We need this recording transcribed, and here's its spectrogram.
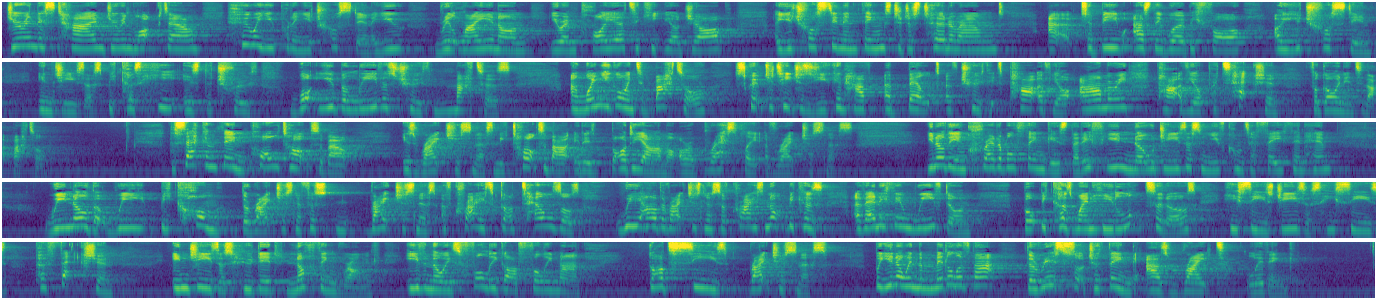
During this time, during lockdown, who are you putting your trust in? Are you relying on your employer to keep your job? Are you trusting in things to just turn around uh, to be as they were before? Are you trusting in Jesus because He is the truth. What you believe as truth matters. And when you go into battle, Scripture teaches you can have a belt of truth. It's part of your armory, part of your protection for going into that battle. The second thing Paul talks about is righteousness, and he talks about it as body armor or a breastplate of righteousness. You know, the incredible thing is that if you know Jesus and you've come to faith in him, we know that we become the righteousness, righteousness of Christ. God tells us we are the righteousness of Christ, not because of anything we've done, but because when he looks at us, he sees Jesus, he sees perfection in Jesus who did nothing wrong, even though he's fully God, fully man. God sees righteousness. But you know, in the middle of that, there is such a thing as right living.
